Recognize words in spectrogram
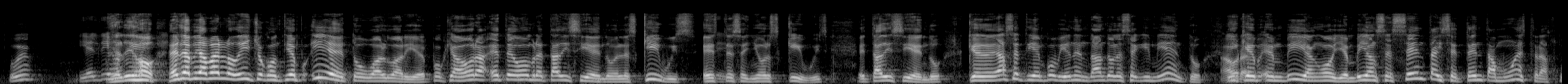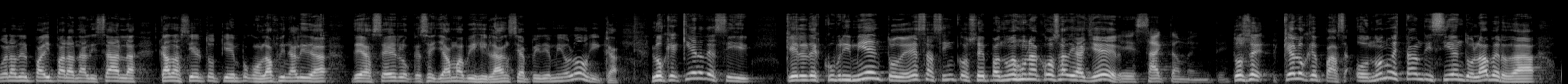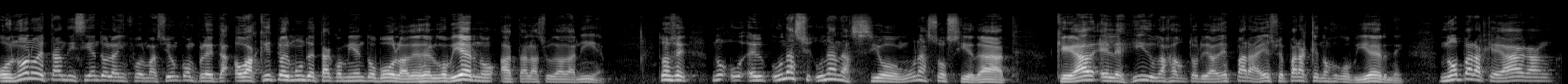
Bueno, Y él y dijo, él dijo, él debía haberlo dicho con tiempo. Y esto, Waldo Ariel, porque ahora este hombre está diciendo, el Skiwis, este señor Skiwis, está diciendo que desde hace tiempo vienen dándole seguimiento Ahora- y que envían, oye, envían 60 y 70 muestras fuera del país para analizarlas cada cierto tiempo con la finalidad de hacer lo que se llama vigilancia epidemiológica. Lo que quiere decir que el descubrimiento de esas cinco cepas no es una cosa de ayer. Exactamente. Entonces, ¿qué es lo que pasa? O no nos están diciendo la verdad, o no nos están diciendo la información completa, o aquí todo el mundo está comiendo bola, desde el gobierno hasta la ciudadanía. Entonces, no, el- una, una nación, una sociedad que ha elegido unas autoridades es para eso, es para que nos gobiernen, no para que hagan,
